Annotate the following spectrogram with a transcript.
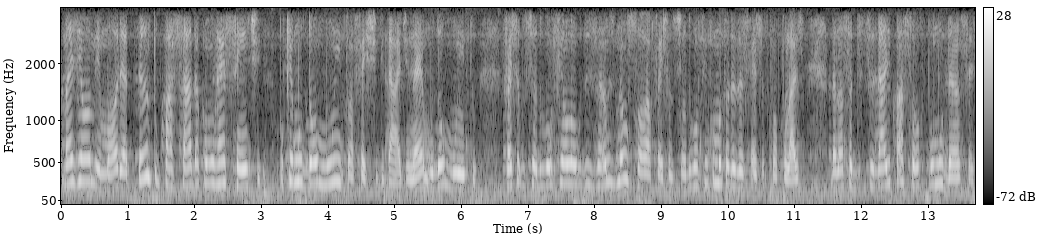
mas é uma memória tanto passada como recente, porque mudou muito a festividade, né? Mudou muito. A festa do Senhor do Bonfim ao longo dos anos, não só a festa do Senhor do Bonfim, como todas as festas populares da nossa cidade passou por mudanças.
